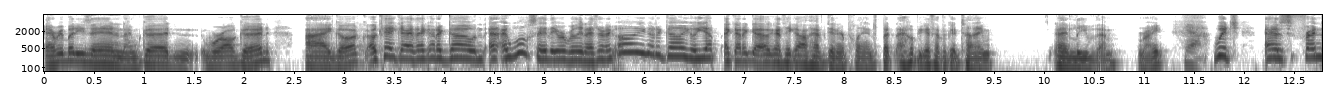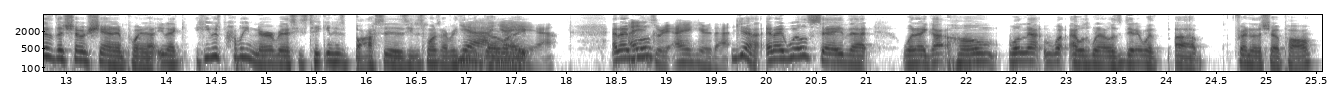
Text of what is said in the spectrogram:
everybody's in and I'm good and we're all good, I go, okay, guys, I gotta go. And I will say they were really nice. They're like, oh, you gotta go. I go, yep, I gotta go. I gotta take off, have dinner plans, but I hope you guys have a good time. And I leave them, right? Yeah. Which, as friend of the show Shannon pointed out, you know, like he was probably nervous. He's taking his bosses. He just wants everything Yeah, to go yeah, right. yeah, yeah. And I, I will, agree. I hear that. yeah, and I will say that when I got home, well, not what I was when I was dinner with uh friend of the show Paul,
